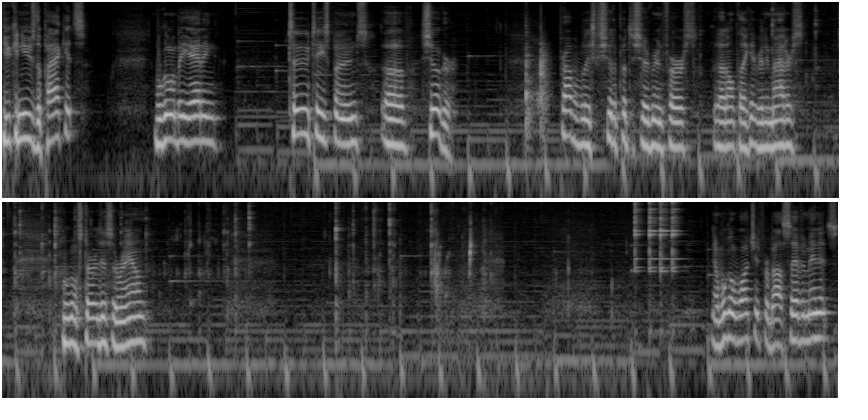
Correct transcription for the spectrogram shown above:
You can use the packets. We're going to be adding two teaspoons of sugar. Probably should have put the sugar in first, but I don't think it really matters. We're going to stir this around. Now we're going to watch it for about seven minutes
